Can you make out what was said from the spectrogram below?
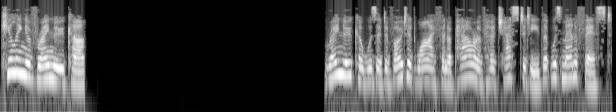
Killing of Renuka Renuka was a devoted wife and a power of her chastity that was manifest.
